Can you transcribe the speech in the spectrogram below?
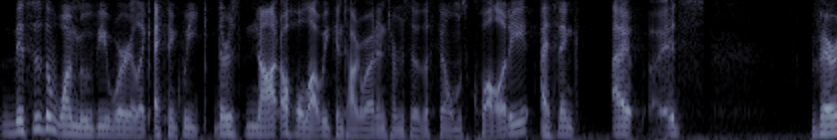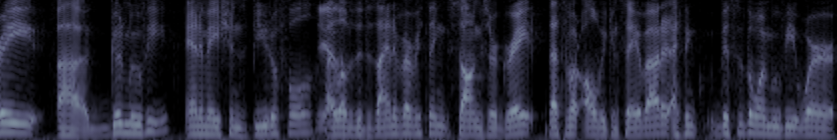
this is the one movie where like I think we there's not a whole lot we can talk about in terms of the film's quality. I think I it's very uh good movie. Animation's beautiful. Yeah. I love the design of everything. Songs are great. That's about all we can say about it. I think this is the one movie where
